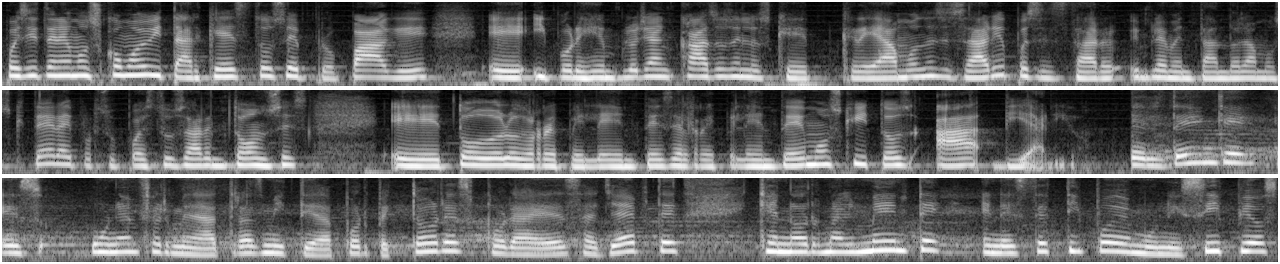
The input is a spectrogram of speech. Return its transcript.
pues sí tenemos cómo evitar que esto se propague eh, y, por ejemplo, ya en casos en los que creamos necesario, pues estar implementando la mosquitera y, por supuesto, usar entonces eh, todos los repelentes, el repelente de mosquitos a diario. El dengue es una enfermedad transmitida por vectores, por Aedes aegypti, que normalmente en este tipo de municipios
